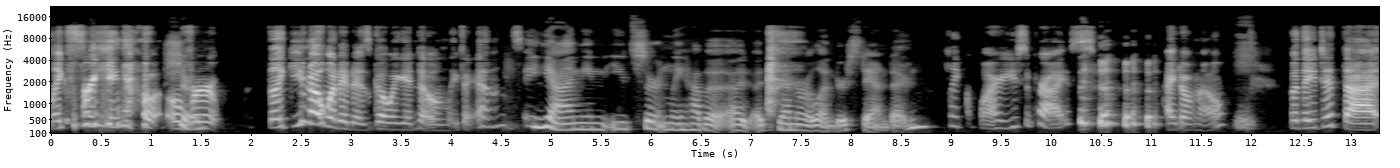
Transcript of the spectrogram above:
like freaking out Sure. over like you know what it is going into OnlyFans. Yeah, I mean, you'd certainly have a, a, a general understanding. Like, why are you surprised? I don't know. But they did that,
